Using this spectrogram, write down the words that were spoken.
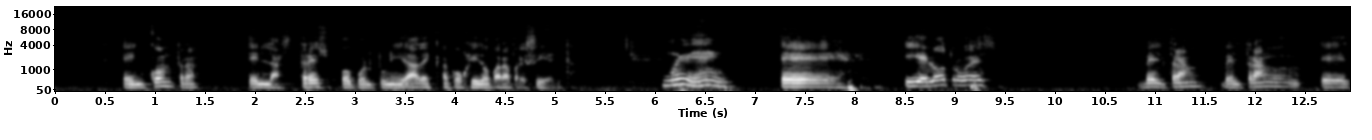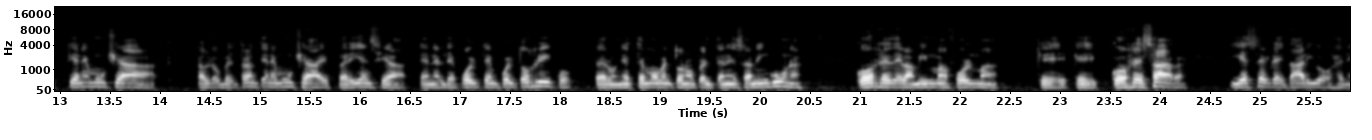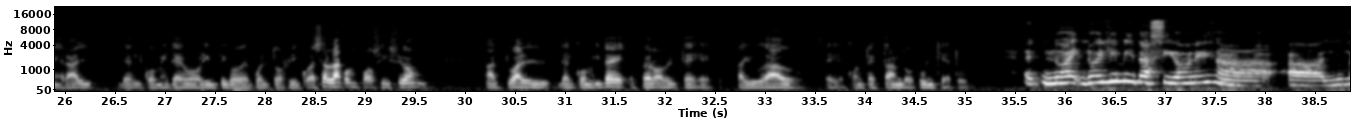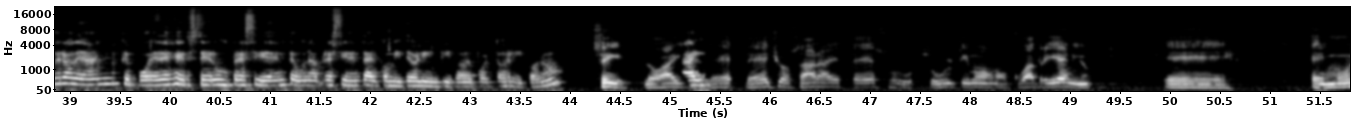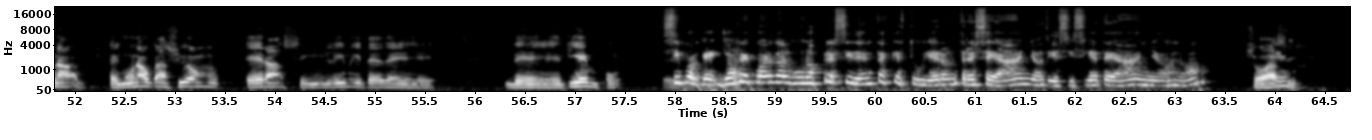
en contra en las tres oportunidades que ha cogido para presidenta. Muy bien. Eh, y el otro es Beltrán. Beltrán eh, tiene mucha, Carlos Beltrán tiene mucha experiencia en el deporte en Puerto Rico, pero en este momento no pertenece a ninguna. Corre de la misma forma que, corre Sara y es secretario general del Comité Olímpico de Puerto Rico. Esa es la composición actual del comité. Espero haberte ayudado eh, contestando tu inquietud. Eh, no hay, no hay limitaciones al número de años que puede ejercer un presidente o una presidenta del Comité Olímpico de Puerto Rico, ¿no? Sí, lo hay. De, hecho, Sara, este es su, último cuatrienio. Eh, en, una, en una ocasión era sin límite de, de tiempo. Sí, porque yo recuerdo algunos presidentes que estuvieron 13 años, 17 años, ¿no? Eso así.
